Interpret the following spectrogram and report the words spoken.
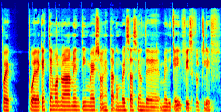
pues puede que estemos nuevamente inmersos en esta conversación de Medicaid Fiscal Cliff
